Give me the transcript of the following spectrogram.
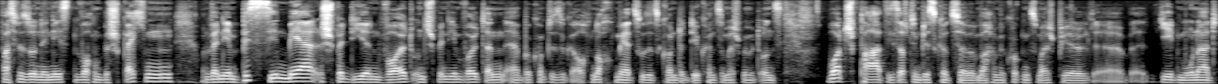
was wir so in den nächsten Wochen besprechen. Und wenn ihr ein bisschen mehr spendieren wollt, uns spendieren wollt, dann äh, bekommt ihr sogar auch noch mehr Zusatzcontent. Ihr könnt zum Beispiel mit uns Watch-Partys auf dem Discord-Server machen. Wir gucken zum Beispiel äh, jeden Monat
